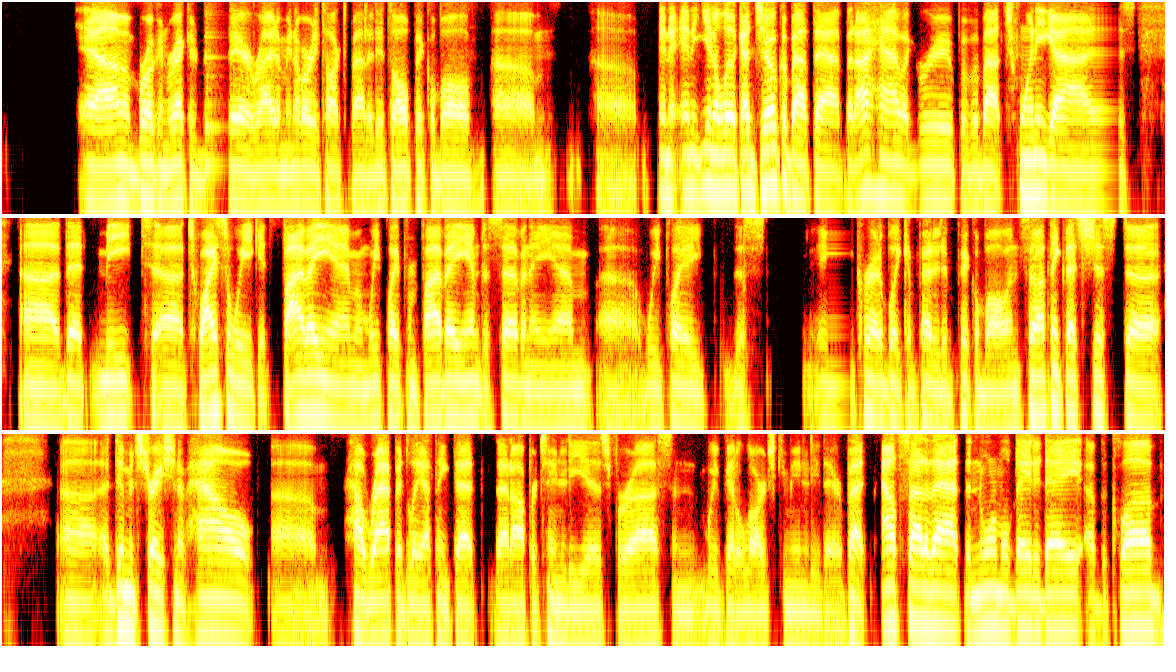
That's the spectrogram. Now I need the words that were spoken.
Yeah, I'm a broken record there, right? I mean, I've already talked about it. It's all pickleball. Um, uh, and and you know, look, I joke about that, but I have a group of about 20 guys uh, that meet uh, twice a week at 5 a.m. and we play from 5 a.m. to 7 a.m. Uh, we play this incredibly competitive pickleball, and so I think that's just uh, uh, a demonstration of how um, how rapidly I think that that opportunity is for us, and we've got a large community there. But outside of that, the normal day to day of the club,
